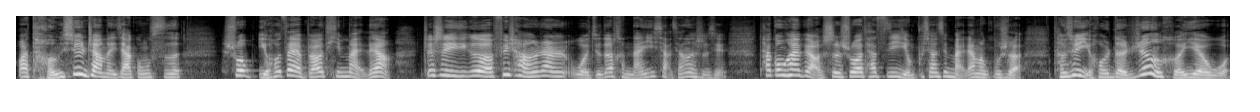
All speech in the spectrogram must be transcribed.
哇，腾讯这样的一家公司说以后再也不要提买量，这是一个非常让人我觉得很难以想象的事情。他公开表示说他自己已经不相信买量的故事了，腾讯以后的任何业务。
